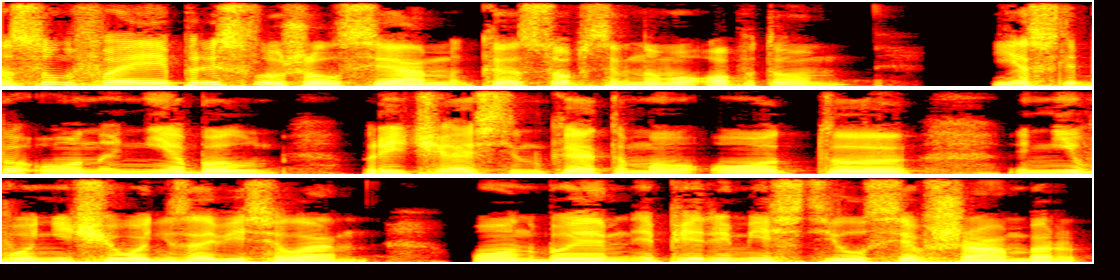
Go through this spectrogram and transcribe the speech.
Сун Фэй прислушался к собственному опыту. Если бы он не был причастен к этому, от э, него ничего не зависело, он бы переместился в Шамбар.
